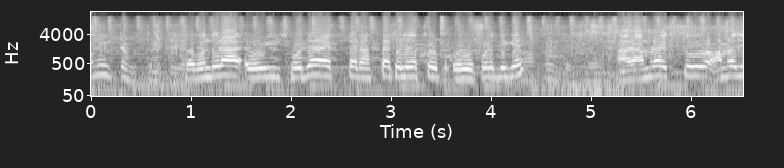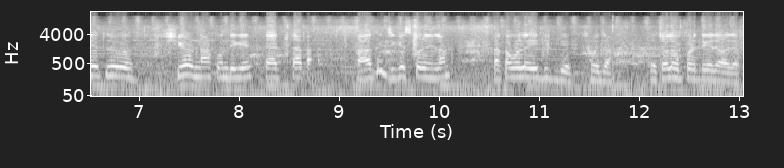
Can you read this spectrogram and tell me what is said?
অনেকটা ঘুরতে তো বন্ধুরা ওই সোজা একটা রাস্তা চলে যাচ্ছে ওই উপরের দিকে। আর আমরা একটু আমরা যেহেতু শিওর না কোন দিকে কাকাকে জিজ্ঞেস করে নিলাম। কাকা বলে এই দিক দিয়ে সোজা। তো চলো উপরের দিকে যাওয়া যাক।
